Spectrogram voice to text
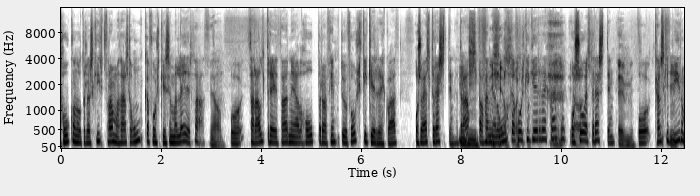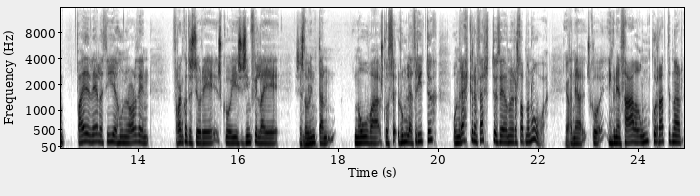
tók hann ótrúlega skýrt fram að það er alltaf unga fólki sem að leiðir það já. og það er aldrei þannig að hópur af 50 fólki gerir eitthvað og svo eldur restin, þetta er mhm. alltaf þannig að unga fólki gerir eitthvað og svo eldur restin og kannski býrum bæði vel að því að hún er orðin frangotastjóri sko í þessu símfélagi sérst á mhm. undan Nova sko rúmlega þrítug og hún er ekki um færtu þegar hún er að stopna Nova Já. þannig að sko einhvern veginn það að ungur rattinnar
